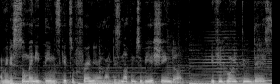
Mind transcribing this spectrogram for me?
I mean, there's so many things, schizophrenia, like there's nothing to be ashamed of. If you're going through this,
